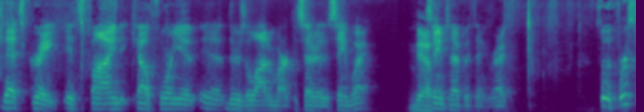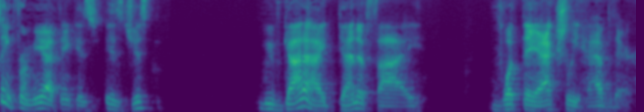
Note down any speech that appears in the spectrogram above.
that's great. It's fine. California, uh, there's a lot of markets that are the same way. Yeah. Same type of thing, right? So the first thing for me, I think, is is just we've got to identify what they actually have there.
